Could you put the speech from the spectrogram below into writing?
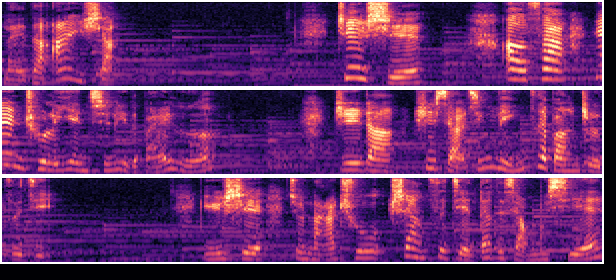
来到岸上。这时，奥萨认出了雁群里的白鹅，知道是小精灵在帮助自己，于是就拿出上次捡到的小木鞋，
